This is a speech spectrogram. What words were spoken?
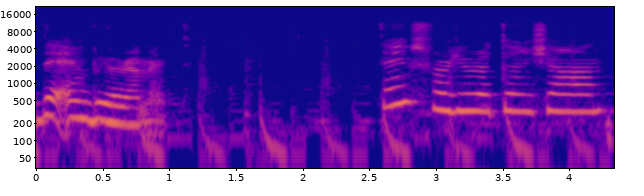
the environment. Thanks for your attention.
